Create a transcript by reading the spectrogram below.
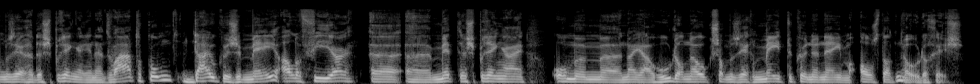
maar zeggen, de springer in het water komt... duiken ze mee, alle vier, eh, eh, met de springer... om hem, eh, nou ja, hoe dan ook, maar zeggen, mee te kunnen nemen als dat nodig is.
